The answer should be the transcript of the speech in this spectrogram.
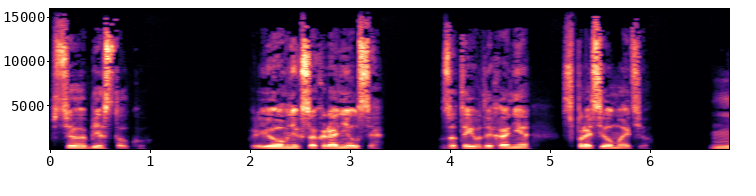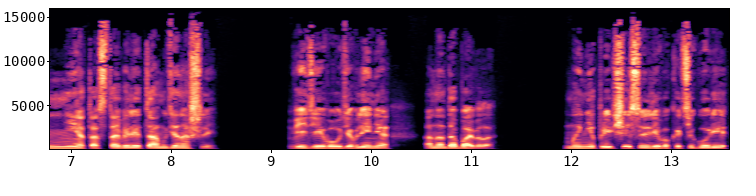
Все без толку. «Приемник сохранился?» — затаив дыхание, спросил Мэтью. «Нет, оставили там, где нашли». Видя его удивление, она добавила. «Мы не причислили его категории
